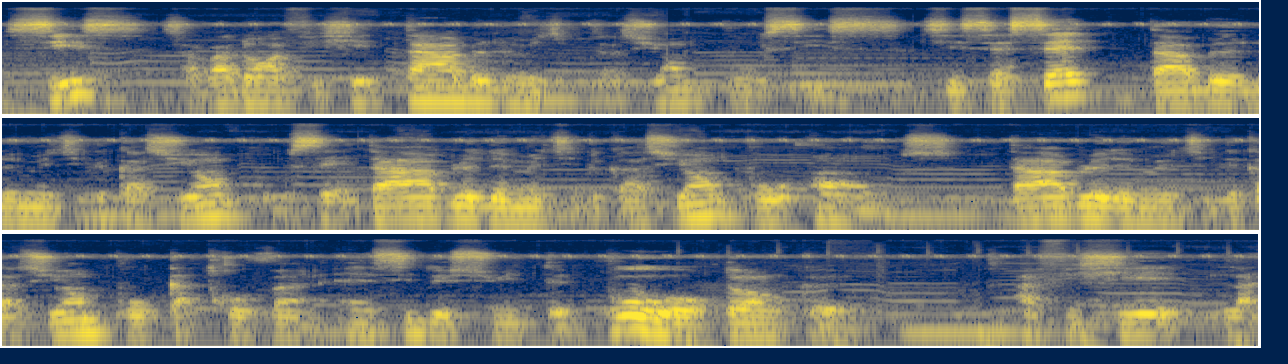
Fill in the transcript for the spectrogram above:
6, ça va donc afficher table de multiplication pour 6. Si c'est 7, table de multiplication pour 7. Table de multiplication pour 11. Table de multiplication pour 80, ainsi de suite. Pour donc afficher la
